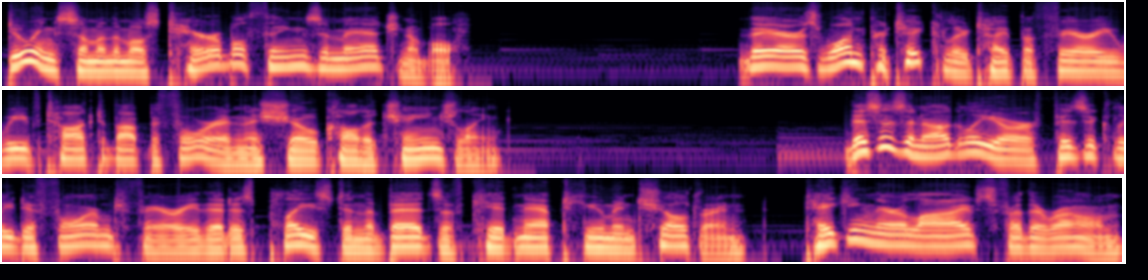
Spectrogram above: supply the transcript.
doing some of the most terrible things imaginable. There's one particular type of fairy we've talked about before in this show called a changeling. This is an ugly or physically deformed fairy that is placed in the beds of kidnapped human children, taking their lives for their own.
